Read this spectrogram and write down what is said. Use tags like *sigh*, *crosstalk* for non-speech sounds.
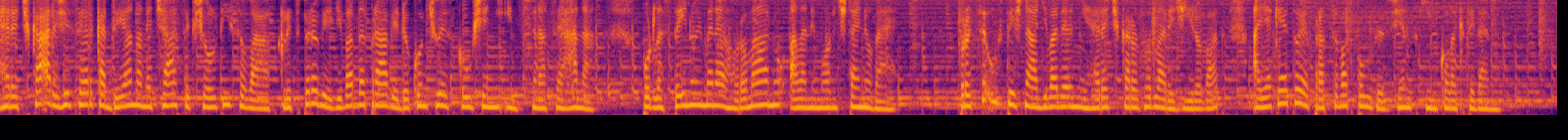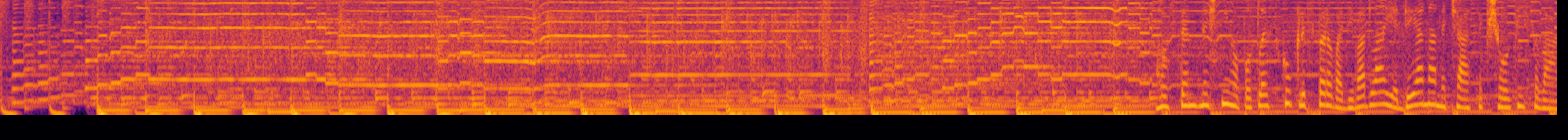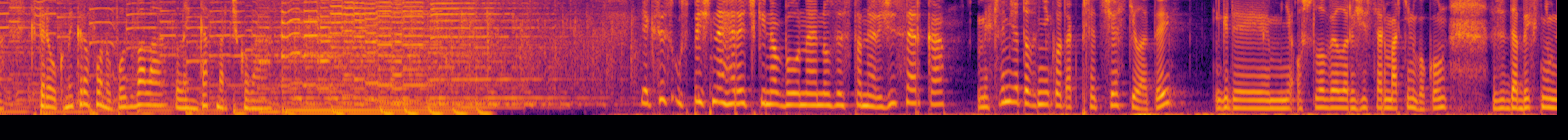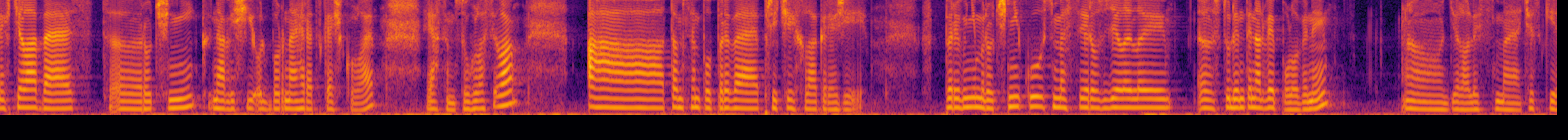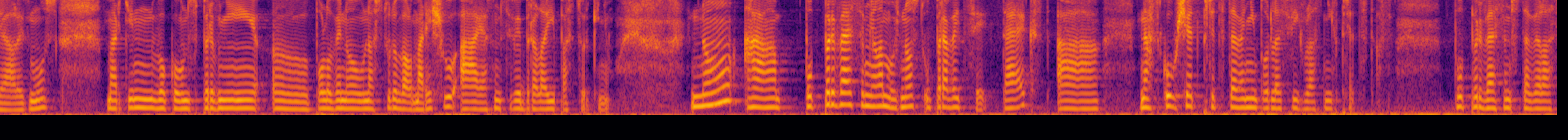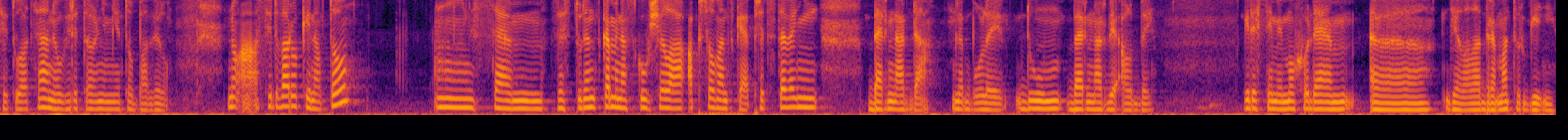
Herečka a režisérka Diana Nečásek Šoltýsová v Klicperově divadle právě dokončuje zkoušení inscenace Hana podle stejnojmeného románu Aleny Mornsteinové. Proč se úspěšná divadelní herečka rozhodla režírovat a jaké to je pracovat pouze s ženským kolektivem? Hostem dnešního potlesku Klicperova divadla je Diana Nečásek Šoltýsová, kterou k mikrofonu pozvala Lenka Smrčková. Jak se z úspěšné herečky na volné noze stane režisérka? Myslím, že to vzniklo tak před šesti lety, kdy mě oslovil režisér Martin Vokon, zda bych s ním nechtěla vést eh, ročník na vyšší odborné herecké škole. Já jsem souhlasila a tam jsem poprvé přičichla k režii. V prvním ročníku jsme si rozdělili eh, studenty na dvě poloviny. Eh, dělali jsme český realismus. Martin Vokoun s první eh, polovinou nastudoval Marišu a já jsem si vybrala jí pastorkyňu. No a poprvé jsem měla možnost upravit si text a naskoušet představení podle svých vlastních představ. Poprvé jsem stavila situace a neuvěřitelně mě to bavilo. No a asi dva roky na to jsem se studentkami naskoušela absolventské představení Bernarda, neboli Dům Bernardy Alby, kde si mimochodem uh, dělala dramaturgini.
